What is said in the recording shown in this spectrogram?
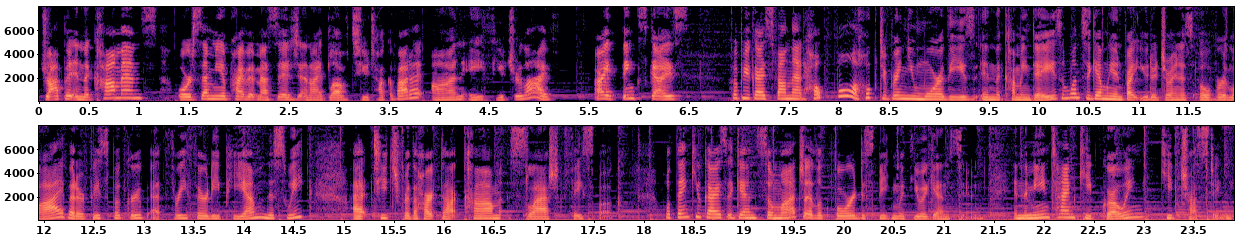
drop it in the comments or send me a private message, and I'd love to talk about it on a future live. All right, thanks, guys. Hope you guys found that helpful. I hope to bring you more of these in the coming days. And once again, we invite you to join us over live at our Facebook group at 3.30 p.m. this week at teachfortheheart.com slash Facebook. Well, thank you guys again so much. I look forward to speaking with you again soon. In the meantime, keep growing, keep trusting.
